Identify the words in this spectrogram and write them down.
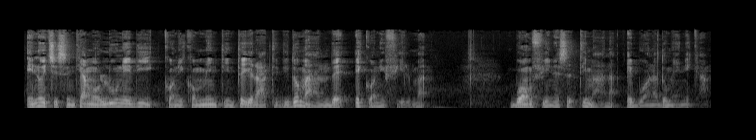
E noi ci sentiamo lunedì con i commenti integrati di domande e con i film. Buon fine settimana e buona domenica.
